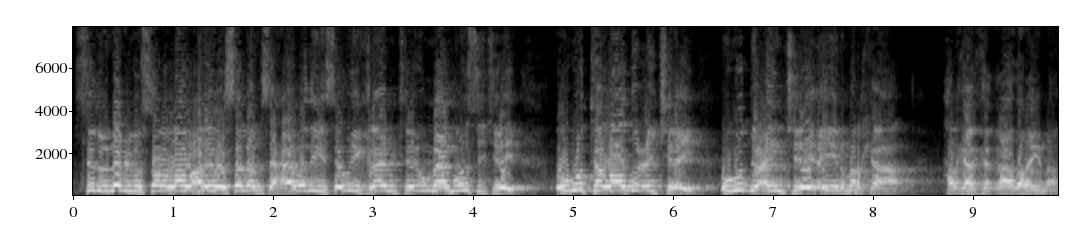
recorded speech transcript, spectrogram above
Siduu nebigu sala allahu calayhi wasalam saxaabadiisa u ikraami jiray u maamuusi jiray ugu tawaaduci jiray ugu ducayn jiray ayaynu markaa halkaa ka qaadanaynaa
